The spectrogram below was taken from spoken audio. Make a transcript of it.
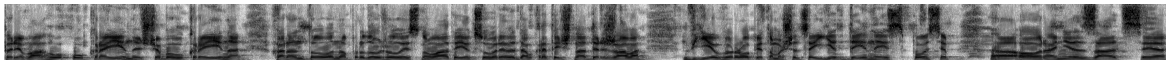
перевагу України, щоб Україна гарантовано продовжувала існувати як суверенна демократична держава в Європі, тому що це єдиний спосіб е, організації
